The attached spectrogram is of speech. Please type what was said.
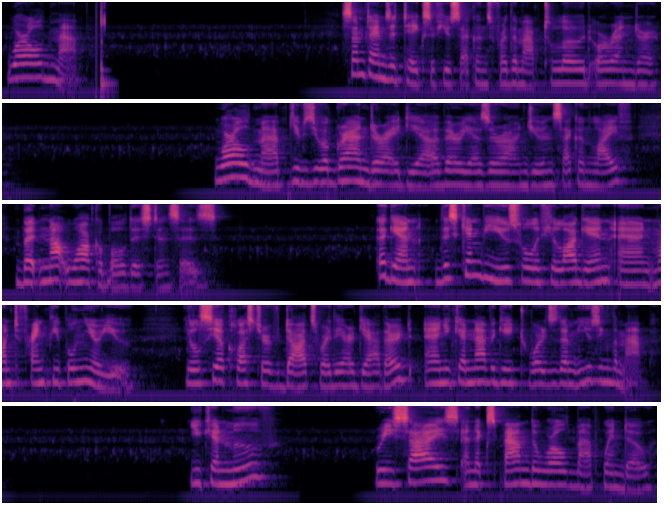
World Map. Sometimes it takes a few seconds for the map to load or render. World Map gives you a grander idea of areas around you in Second Life, but not walkable distances. Again, this can be useful if you log in and want to find people near you, You'll see a cluster of dots where they are gathered, and you can navigate towards them using the map. You can move, resize, and expand the world map window.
